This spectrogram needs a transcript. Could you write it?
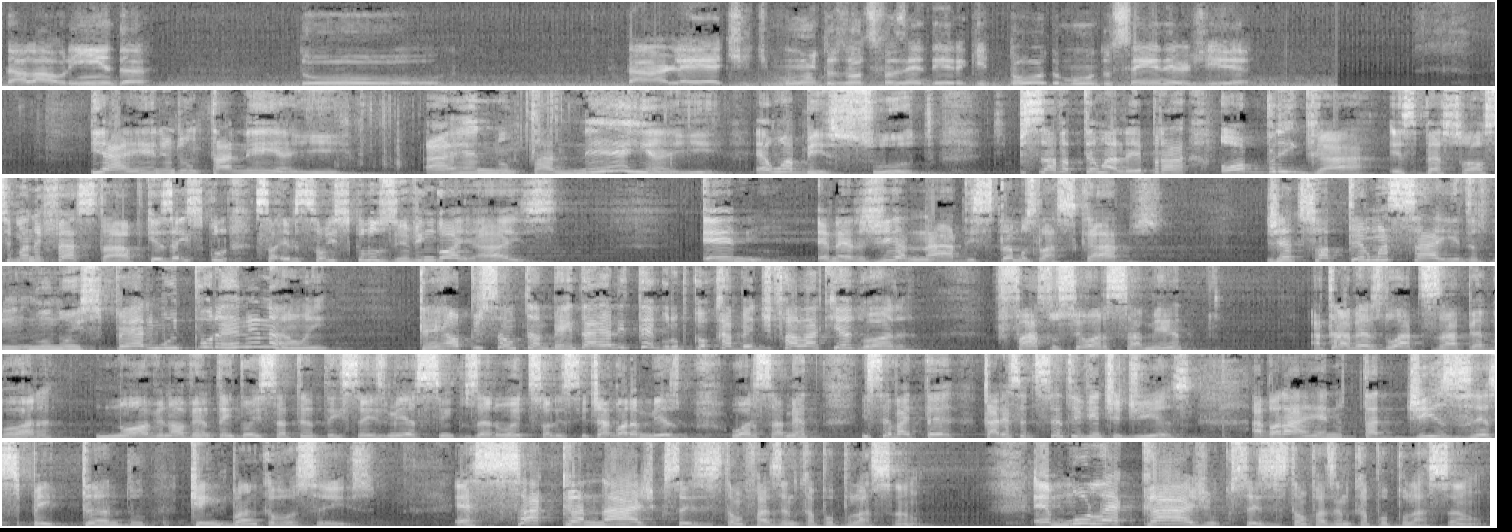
da Laurinda, do da Arlete, de muitos outros fazendeiros aqui, todo mundo sem energia. E a Enio não tá nem aí. A Enio não tá nem aí. É um absurdo precisava ter uma lei para obrigar esse pessoal a se manifestar, porque eles, é exclu eles são exclusivos em Goiás. Enio, energia nada, estamos lascados. Gente, só tem uma saída. N não espere muito por Enio, não, hein? Tem a opção também da LT Grupo, que eu acabei de falar aqui agora. Faça o seu orçamento através do WhatsApp agora 992766508, solicite agora mesmo o orçamento e você vai ter carência de 120 dias. Agora a Enio está desrespeitando quem banca vocês. É sacanagem que vocês estão fazendo com a população. É molecagem o que vocês estão fazendo com a população.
